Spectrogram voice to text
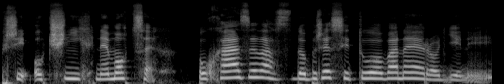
při očních nemocech. Pocházela z dobře situované rodiny,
